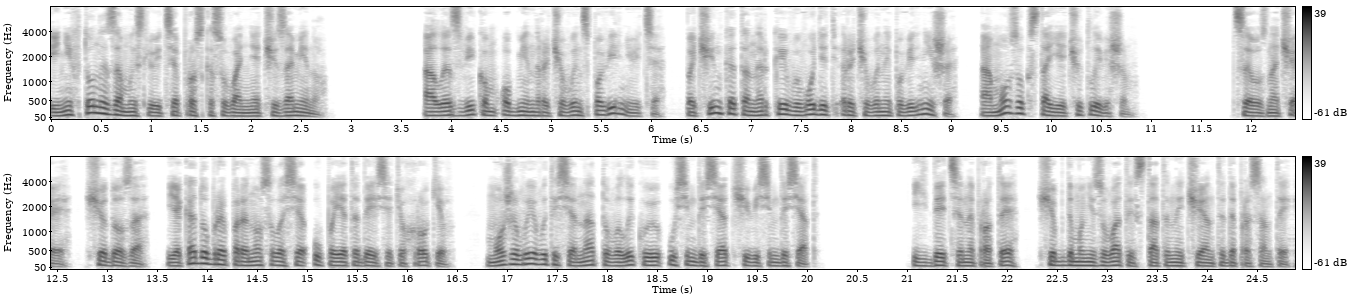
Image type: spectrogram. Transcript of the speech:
і ніхто не замислюється про скасування чи заміну. Але з віком обмін речовин сповільнюється, печінка та нирки виводять речовини повільніше, а мозок стає чутливішим. Це означає, що доза, яка добре переносилася у 5-10 років, може виявитися надто великою у 70 чи 80. Йдеться не про те, щоб демонізувати статини чи антидепресанти,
